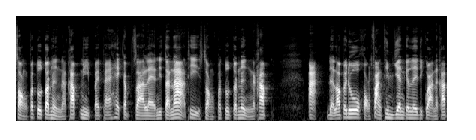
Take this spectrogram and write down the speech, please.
2 ประตูต่อ1นะครับ มีไปแพ้ให้กับซาแลนิตาน่าที่ 2 ประตูต่อ1นะครับ อะ เดี๋ยวเราไปดูของฝั่งทีมเยือนกันเลยดีกว่านะครับ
